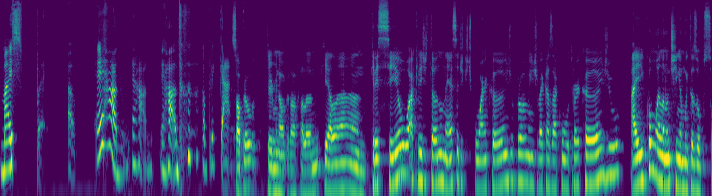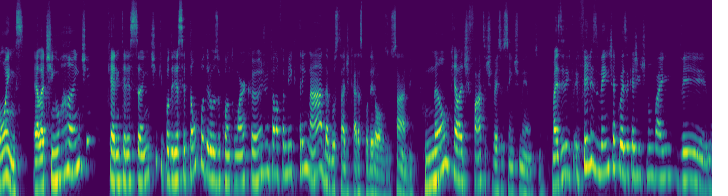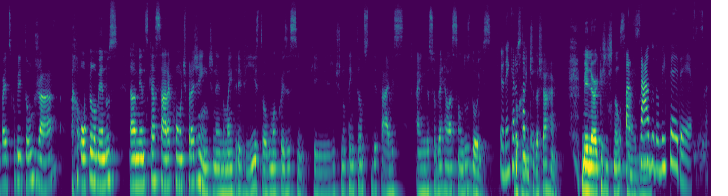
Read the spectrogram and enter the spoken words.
mas... É errado, errado, errado. Complicado. Só pra eu terminar o que eu tava falando, que ela cresceu acreditando nessa de que, tipo, um arcanjo provavelmente vai casar com outro arcanjo. Aí, como ela não tinha muitas opções, ela tinha o Hunt, que era interessante, que poderia ser tão poderoso quanto um arcanjo, então ela foi meio que treinada a gostar de caras poderosos, sabe? Não que ela de fato tivesse o sentimento. Mas infelizmente é coisa que a gente não vai ver, não vai descobrir tão já. Ou pelo menos, a menos que a Sarah conte pra gente, né? Numa entrevista ou alguma coisa assim. Porque a gente não tem tantos detalhes ainda sobre a relação dos dois. Eu nem quero do saber. Da Shahar. Melhor que a gente não O saiba. né? passado não me interessa.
